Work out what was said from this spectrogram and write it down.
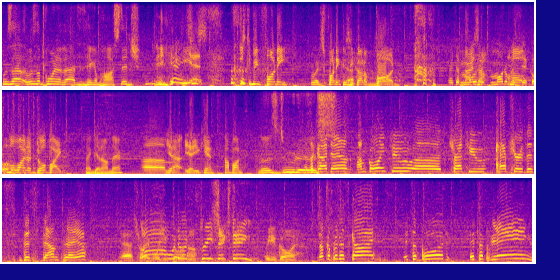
Was that? Was the point of that to take him hostage? yeah, he's Yes. just, just to be funny. Oh, It's funny because he got a board. There's a All right, motor, so motor I'm motorcycle. I'm gonna ride a door bike. Can I get on there? Um, Yeah, yeah, you can. Hop on. Let's do this. The guy down. I'm going to uh, try to capture this this down player. Yeah, that's right. Where Oh, you we're going? doing huh? 360. Where you going? Look up in the sky. It's a board. It's a plane.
